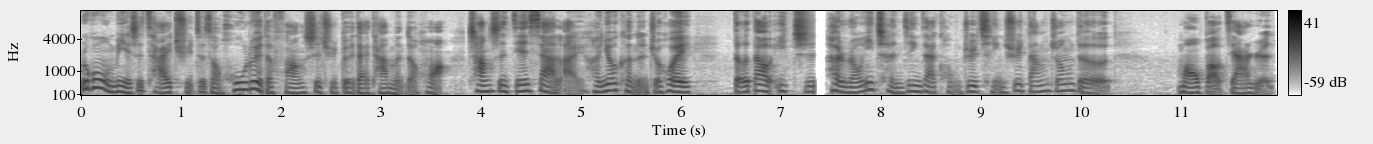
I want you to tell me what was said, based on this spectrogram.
如果我们也是采取这种忽略的方式去对待它们的话，长时间下来，很有可能就会得到一只很容易沉浸在恐惧情绪当中的猫宝家人。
